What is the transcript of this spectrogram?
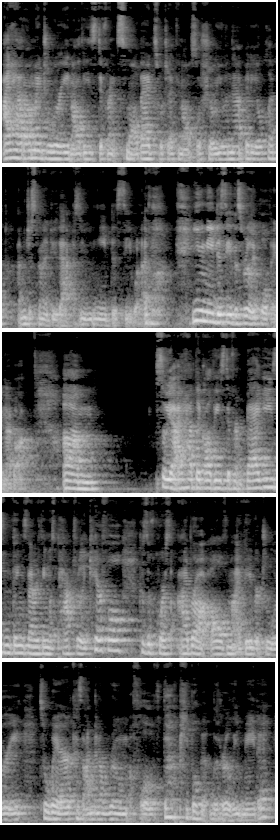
I had all my jewelry in all these different small bags, which I can also show you in that video clip. I'm just gonna do that because you need to see what I bought. You need to see this really cool thing I bought. So yeah, I had like all these different baggies and things and everything was packed really careful because of course I brought all of my favorite jewelry to wear because I'm in a room full of the people that literally made it,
